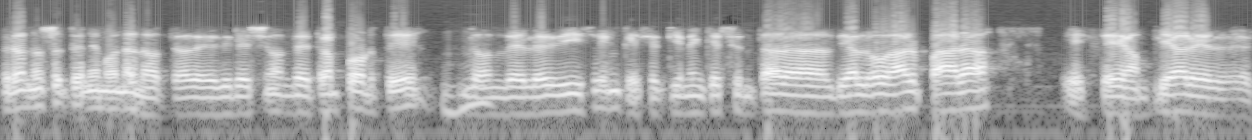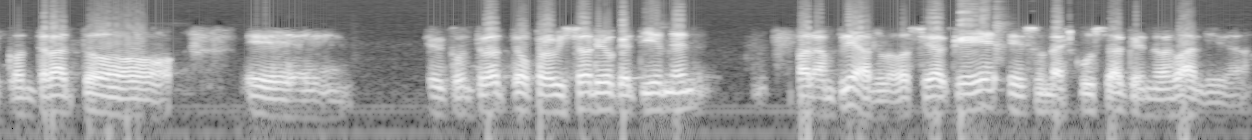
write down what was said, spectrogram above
Pero nosotros tenemos una nota de dirección de transporte donde le dicen que se tienen que sentar a dialogar para este, ampliar el contrato, eh, el contrato provisorio que tienen para ampliarlo. O sea que es una excusa que no es válida.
